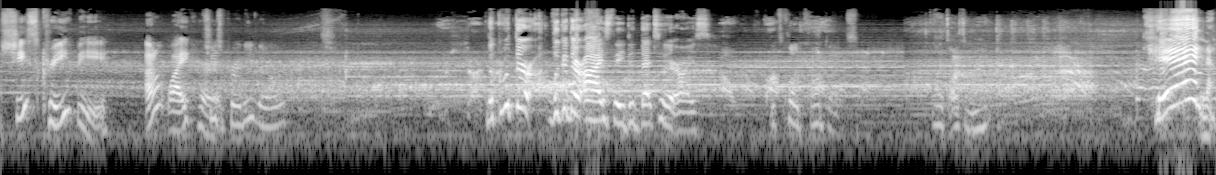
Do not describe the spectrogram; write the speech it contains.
She's creepy. I don't like her. She's pretty though. Look what their look at their eyes. They did that to their eyes. It's called contacts. That's awesome, right? Ken!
